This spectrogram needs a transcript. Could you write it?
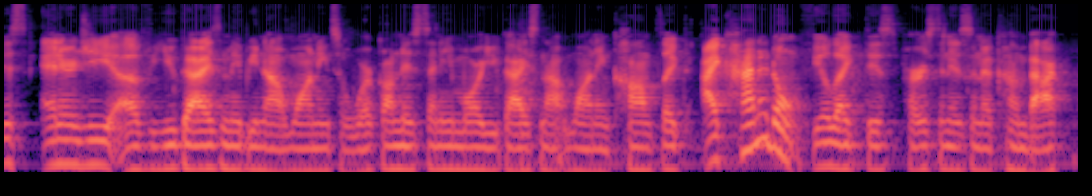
this energy of you guys maybe not wanting to work on this anymore, you guys not wanting conflict. I kind of don't feel like this person is going to come back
